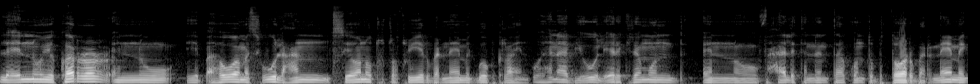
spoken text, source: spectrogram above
لأنه يقرر إنه يبقى هو مسؤول عن صيانة وتطوير برنامج Popclient. وهنا بيقول إيريك ريموند إنه في حالة إن أنت كنت بتطور برنامج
